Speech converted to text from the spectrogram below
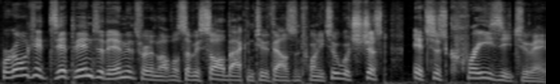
we're going to dip into the inventory levels that we saw back in 2022, which just, it's just crazy to me.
